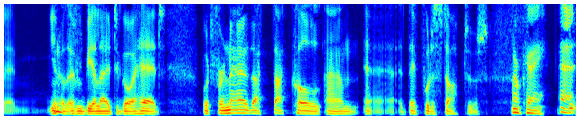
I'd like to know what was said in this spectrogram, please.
uh, you know, it'll be allowed to go ahead. But for now, that that cull, um, uh, they've put a stop to it. Okay. Uh,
